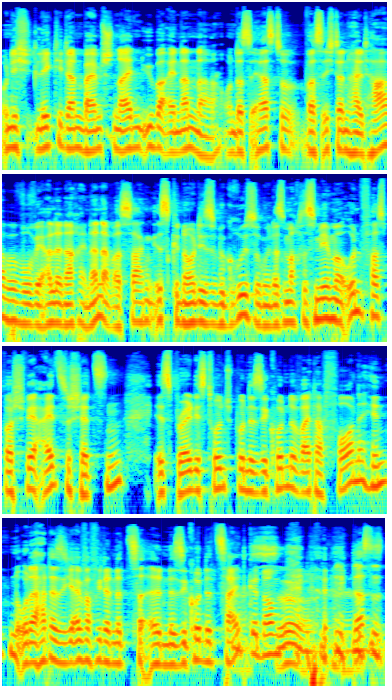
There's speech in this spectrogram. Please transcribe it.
und ich leg die dann beim Schneiden übereinander. Und das erste, was ich dann halt habe, wo wir alle nacheinander was sagen, ist genau diese Begrüßung. Und das macht es mir immer unfassbar schwer einzuschätzen. Ist Bradys Tonspur eine Sekunde weiter vorne, hinten oder hat er sich einfach wieder eine, eine Sekunde Zeit genommen? So. Das ist,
